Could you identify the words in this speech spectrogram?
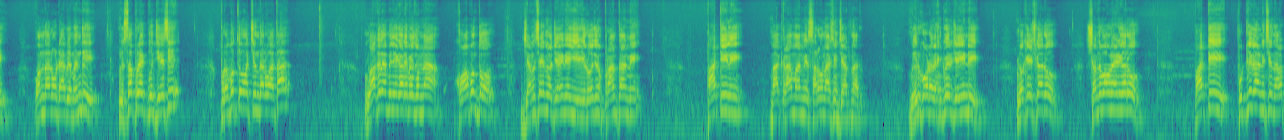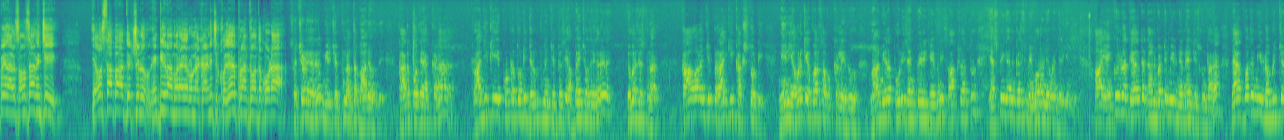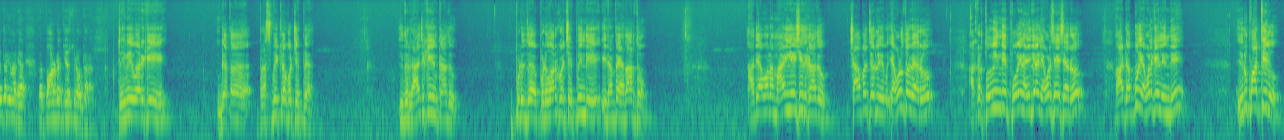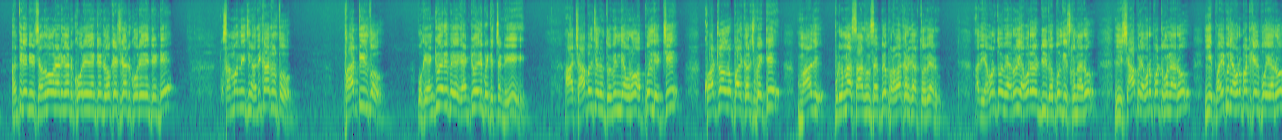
వంద నూట యాభై మంది విషప్రయత్నం చేసి ప్రభుత్వం వచ్చిన తర్వాత లోకల్ ఎమ్మెల్యే గారి మీద ఉన్న కోపంతో జనసేనలో జాయిన్ అయ్యి ఈ రోజున ప్రాంతాన్ని పార్టీని మా గ్రామాన్ని సర్వనాశనం చేస్తున్నారు. మీరు కూడా ఎంక్వైరీ చేయండి. లోకేష్ గారు చంద్రబాబు నాయుడు గారు పార్టీ పుట్లిగా నుంచి నలభై నాలుగు సంవత్సరాల నుంచి వ్యవస్థాపక అధ్యక్షులు ఎన్టీ రామారావు గారు ఉన్న కాడి నుంచి కొల్లేరు ప్రాంతం అంతా కూడా సత్యనారాయణ గారు మీరు చెప్తున్నంత బాగానే ఉంది. కాకపోతే అక్కడ రాజకీయ కుట్రతోటి జరుగుతుందని చెప్పేసి అబ్బాయి చౌదరి గారు విమర్శిస్తున్నారు. కావాలని చెప్పి రాజకీయ కక్షతోటి నేను ఎవరికి ఇవ్వాల్సి అవ్వక్కర్లేదు నా మీద పోలీస్ ఎంక్వైరీ చేయమని సాక్షాత్తు ఎస్పీ గారిని కలిసి మెమోరాన్ని ఇవ్వడం జరిగింది. ఆ ఎంక్వైరీలో తేలితే దాన్ని బట్టి మీరు నిర్ణయం తీసుకుంటారా? లేకపోతే మీరు డబ్బులు ఇచ్చేంత ఇలా పోరాటం చేస్తూనే ఉంటారా? టీవీ వారికి గత ప్రెస్ మీట్లో కూడా చెప్పా. ఇది రాజకీయం కాదు. ఇప్పుడు ఇప్పుడు వరకు చెప్పింది ఇదంతా యథార్థం. అది ఏమైనా మాయ చేసేది కాదు. చేపల చెరువులు ఎవరు తవ్వారు? అక్కడ తవ్వింది పోయిన ఐదేళ్ళు ఎవరు చేశారు? ఆ డబ్బు ఎవరికి వెళ్ళింది? ఇరు పార్టీలు అందుకే నేను చంద్రబాబు నాయుడు గారిని కోరేది ఏంటంటే లోకేష్ గారిని కోరేది ఏంటంటే సంబంధించిన అధికారులతో పార్టీలతో ఒక ఎంక్వైరీ ఎంక్వైరీ పెట్టించండి. ఆ చేపల చెరువులు తవ్వింది ఎవరో అప్పులు తెచ్చి కోట్లాది రూపాయలు ఖర్చు పెట్టి మాజీ ఇప్పుడున్న శాసనసభ్యులు ప్రభాకర్ గారు తవ్వారు. అది ఎవరు తవ్వారు ఎవరు ఈ డబ్బులు తీసుకున్నారు? ఈ చేపలు ఎవరు పట్టుకున్నారు? ఈ పైపులు ఎవరు పట్టుకెళ్ళిపోయారు?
